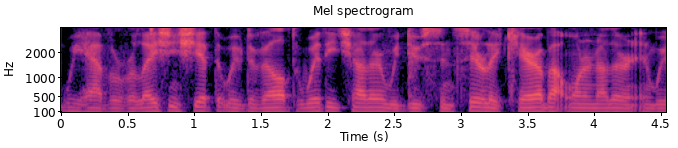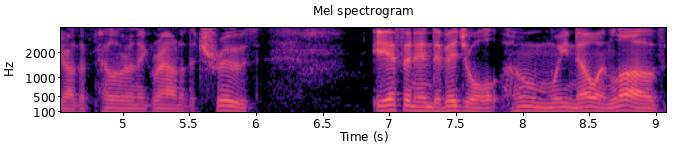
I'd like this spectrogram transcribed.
we have a relationship that we've developed with each other. We do sincerely care about one another, and we are the pillar and the ground of the truth. If an individual whom we know and love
